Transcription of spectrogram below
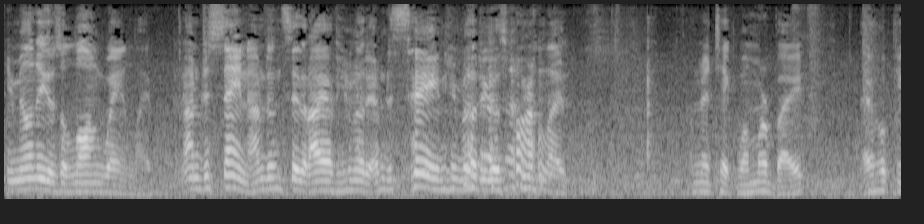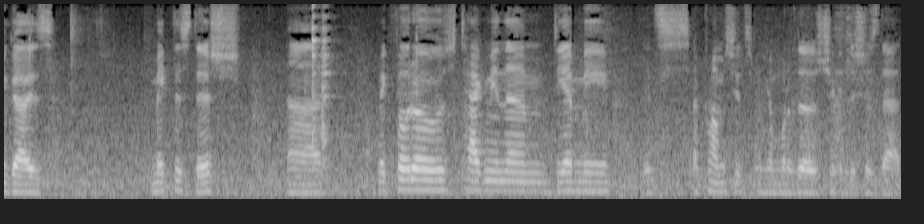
humility goes a long way in life. I'm just saying, I didn't say that I have humility. I'm just saying humility goes far in life. I'm gonna take one more bite. I hope you guys make this dish. Uh, make photos, tag me in them, DM me. It's I promise you, it's gonna become one of those chicken dishes that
